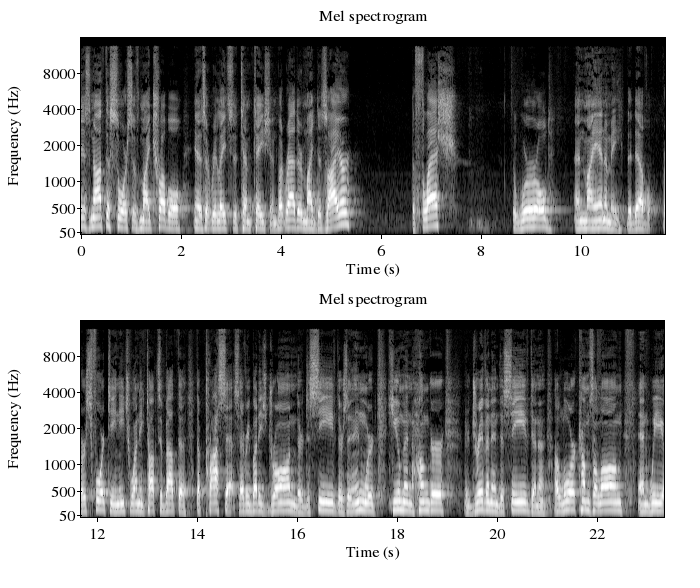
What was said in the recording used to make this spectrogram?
is not the source of my trouble as it relates to temptation, but rather my desire the flesh, the world, and my enemy, the devil. Verse 14, each one he talks about the, the process. Everybody's drawn, they're deceived, there's an inward human hunger. They're driven and deceived, and a, a lure comes along, and we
